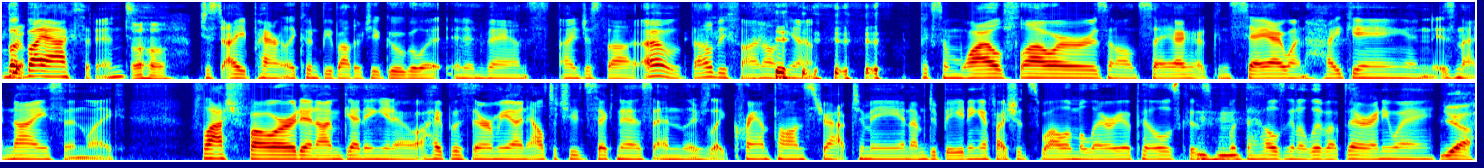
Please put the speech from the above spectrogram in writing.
but by accident. Uh-huh. Just I apparently couldn't be bothered to Google it in advance. I just thought, oh, that'll be fun. I'll, you know, pick some wildflowers, and I'll say I can say I went hiking, and isn't that nice? And like, flash forward, and I'm getting you know hypothermia and altitude sickness, and there's like crampons strapped to me, and I'm debating if I should swallow malaria pills because what the hell's gonna live up there anyway? Yeah.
